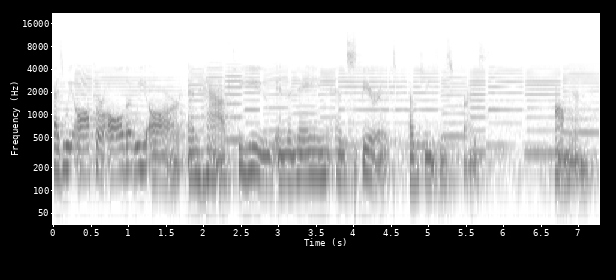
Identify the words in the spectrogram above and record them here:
as we offer all that we are and have to you in the name and spirit of Jesus Christ. Amen.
